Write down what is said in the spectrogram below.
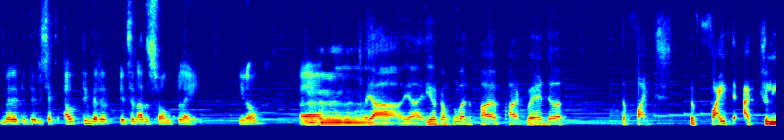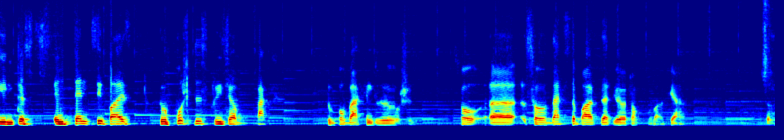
minute and 30 seconds, I would think that it's another song playing, you know? Um, mm, yeah, yeah. You're talking about the part, part where the the fight, the fight actually intensifies to push this creature back to go back into the ocean. So, uh, so that's the part that you're talking about. Yeah. So,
